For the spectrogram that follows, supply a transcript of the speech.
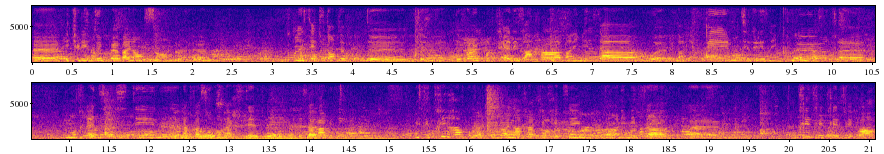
euh, et que les deux peuvent aller ensemble. Euh, on essaie tout le temps de, faire un portrait des Arabes dans les médias ou euh, dans les films, on essaie de les inclure, de montrer la diversité, la façon qu'on accepte les, Arabes et tout. Mais c'est très rare qu'on va trouver un Arabe qui est chrétien dans les médias. très, très, très, très rare.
